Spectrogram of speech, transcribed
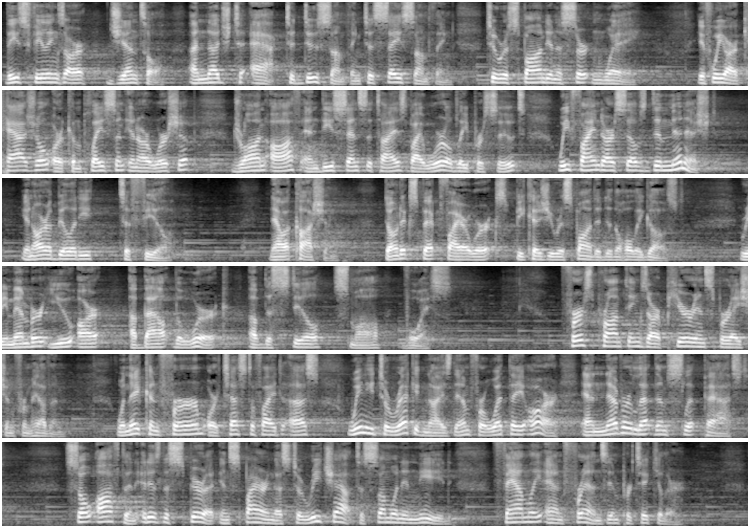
These feelings are gentle, a nudge to act, to do something, to say something, to respond in a certain way. If we are casual or complacent in our worship, drawn off and desensitized by worldly pursuits, we find ourselves diminished in our ability to feel. Now, a caution don't expect fireworks because you responded to the Holy Ghost. Remember, you are about the work of the still small voice. First promptings are pure inspiration from heaven. When they confirm or testify to us, we need to recognize them for what they are and never let them slip past. So often, it is the Spirit inspiring us to reach out to someone in need family and friends in particular.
